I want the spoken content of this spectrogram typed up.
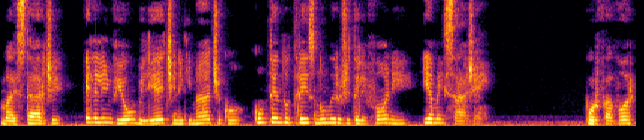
Mais tarde, ele lhe enviou um bilhete enigmático contendo três números de telefone e a mensagem: Por favor,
